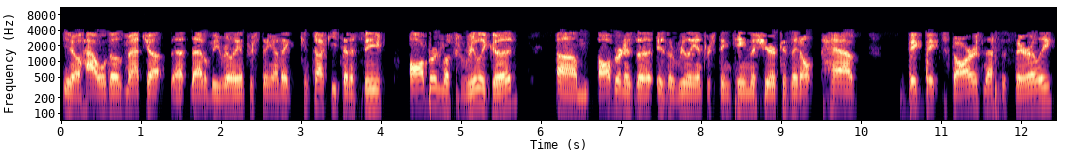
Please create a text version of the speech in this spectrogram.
you know, how will those match up? That that'll be really interesting. I think Kentucky, Tennessee, Auburn looks really good. Um, Auburn is a is a really interesting team this year because they don't have big big stars necessarily,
